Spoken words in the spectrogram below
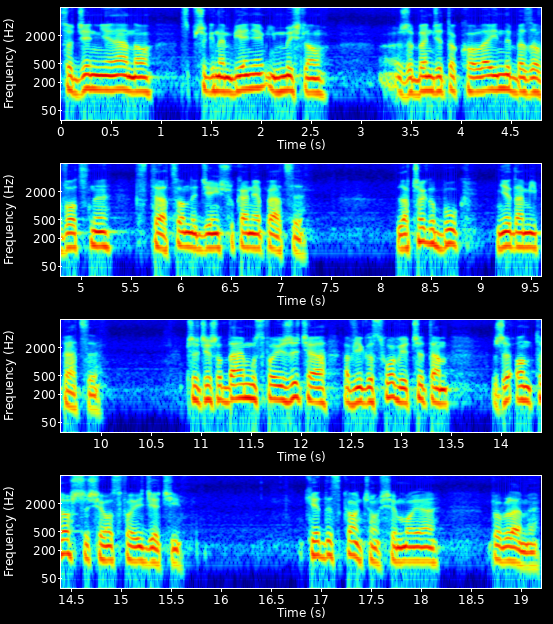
codziennie rano z przygnębieniem i myślą, że będzie to kolejny bezowocny, stracony dzień szukania pracy. Dlaczego Bóg nie da mi pracy? Przecież oddałem mu swoje życie, a w jego słowie czytam, że on troszczy się o swoje dzieci. Kiedy skończą się moje problemy?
